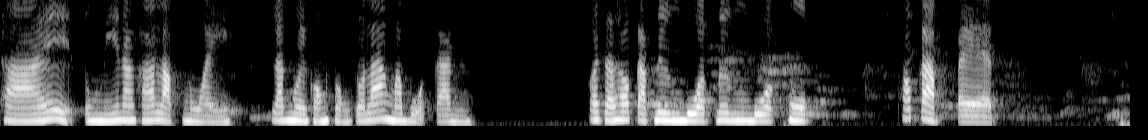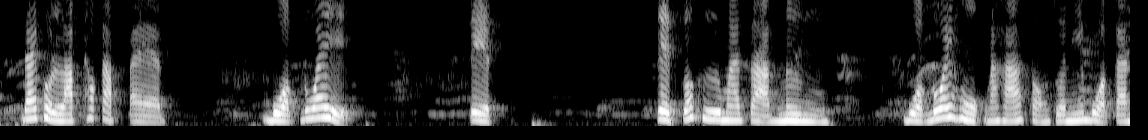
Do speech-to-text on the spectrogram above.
ใช้ตรงนี้นะคะ หลักหน่วย หลักหน่วยของสองตัวล่างมาบวกกัน ก็จะเท่ากับ 1 บวก 1 บวก 6 เท่ากับ 8 ได้ผลลัพธ์เท่ากับ 8 บวกด้วย 7 7 ก็คือมาจาก 1 บวกด้วย 6 นะคะสองตัวนี้บวกกัน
